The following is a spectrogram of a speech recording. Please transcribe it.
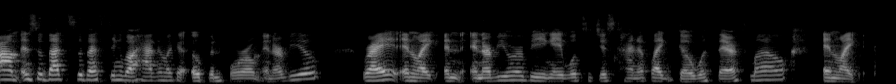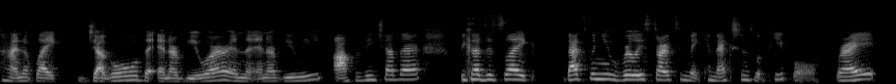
Um, and so that's the best thing about having like an open forum interview, right? And like an interviewer being able to just kind of like go with their flow and like kind of like juggle the interviewer and the interviewee off of each other because it's like that's when you really start to make connections with people, right?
